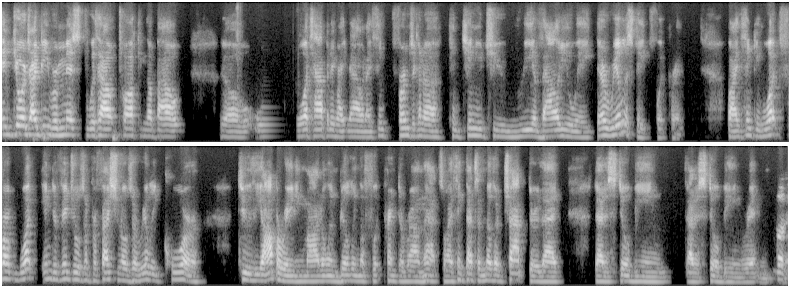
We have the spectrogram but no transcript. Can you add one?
and George, I'd be remiss without talking about you know what's happening right now, and I think firms are going to continue to reevaluate their real estate footprint by thinking what from what individuals and professionals are really core to the operating model and building a footprint around that. So I think that's another chapter that that is still being that is still being written. Well,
